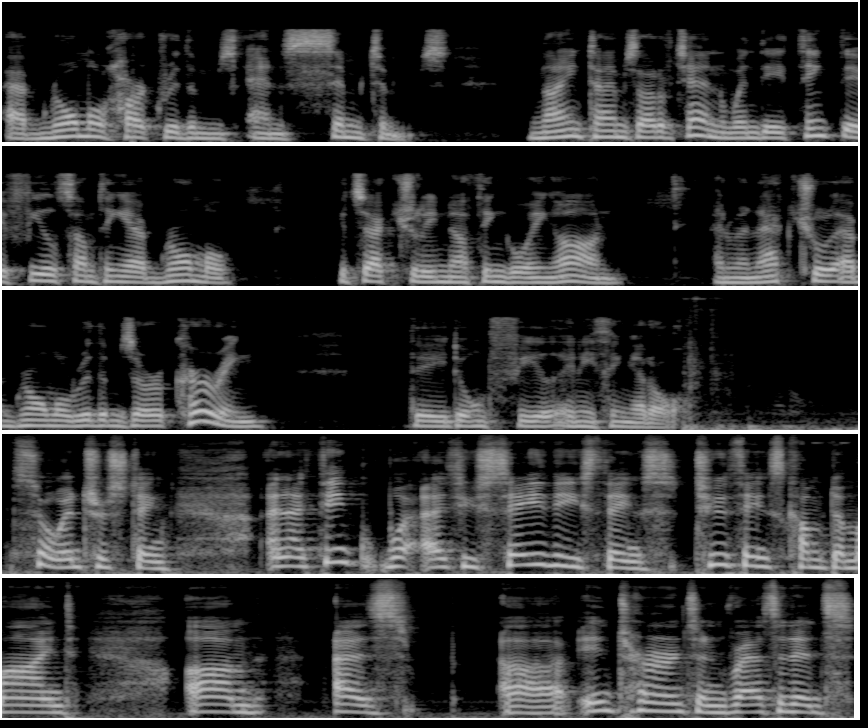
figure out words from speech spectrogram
abnormal heart rhythms and symptoms nine times out of ten, when they think they feel something abnormal, it's actually nothing going on. And when actual abnormal rhythms are occurring, they don't feel anything at all. So interesting. And I think what, as you say these things, two things come to mind. Um, as uh, interns and residents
